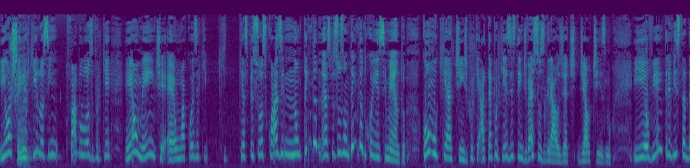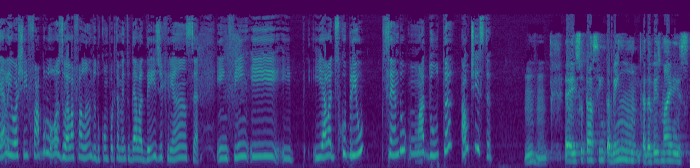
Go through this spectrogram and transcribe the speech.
E eu achei Sim. aquilo assim fabuloso, porque realmente é uma coisa que, que, que, as pessoas quase não têm as pessoas não têm tanto conhecimento como que atinge, porque até porque existem diversos graus de, de autismo. E eu vi a entrevista dela e eu achei fabuloso ela falando do comportamento dela desde criança, enfim, e, e, e ela descobriu sendo uma adulta autista. Uhum. É, isso está assim, tá bem cada vez mais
